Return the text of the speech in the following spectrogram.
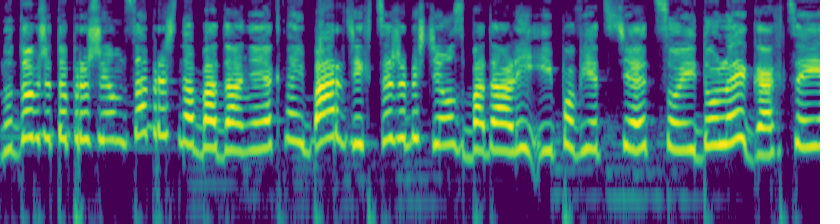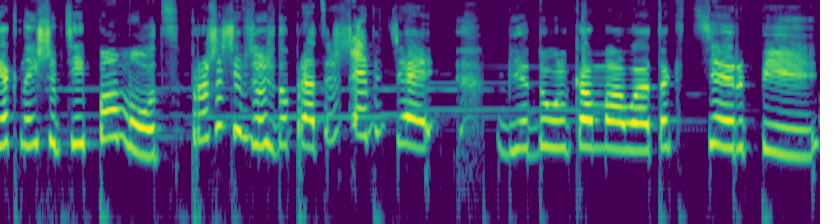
No dobrze, to proszę ją zabrać na badania, jak najbardziej. Chcę, żebyście ją zbadali i powiedzcie, co jej dolega. Chcę jej jak najszybciej pomóc. Proszę się wziąć do pracy szybciej. Biedulka mała tak cierpi.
